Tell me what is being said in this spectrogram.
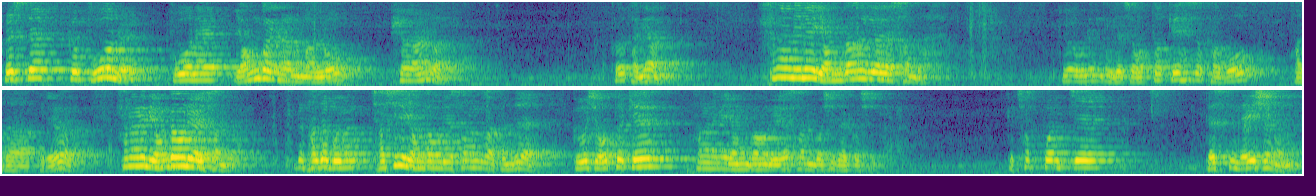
그랬을 때 그 구원을 구원의 영광이라는 말로 표현하는 겁니다. 그렇다면 하나님의 영광을 위하여 산다. 우리는 도대체 어떻게 해석하고 받아들여요? 하나님의 영광을 위하여 산다. 근데 다들 보면 자신의 영광을 위해 사는 것 같은데 그것이 어떻게 하나님의 영광을 위해 사는 것이 될 것인가? 그 첫 번째 데스티네이션은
